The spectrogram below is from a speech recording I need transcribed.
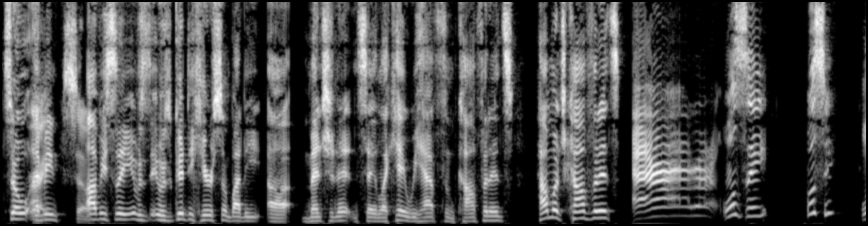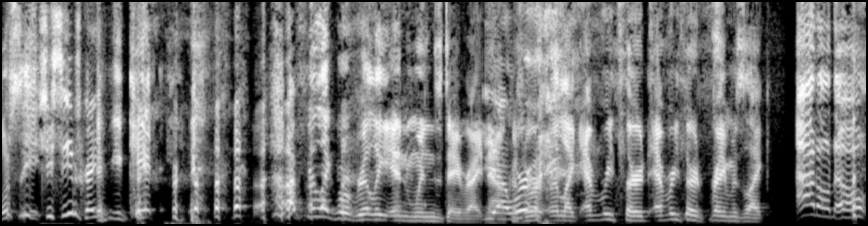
So I mean, so- obviously, it was it was good to hear somebody uh, mention it and say like, "Hey, we have some confidence." How much confidence? Ah, we'll see. We'll see. we'll see. She seems great. if you can't, I feel like we're really in Wednesday right now. Yeah, we're- we're, we're like every third, every third frame is like, I don't know.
